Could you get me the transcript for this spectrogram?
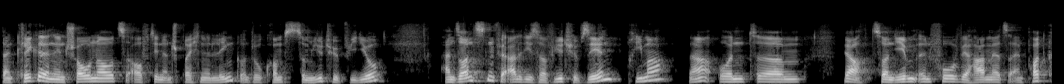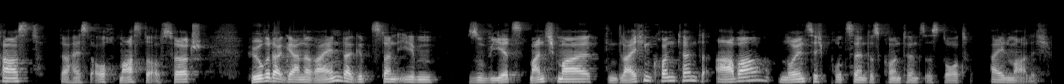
dann klicke in den Show Notes auf den entsprechenden Link und du kommst zum YouTube-Video. Ansonsten für alle, die es auf YouTube sehen, prima. Ja, und ähm, ja, zu jedem Info, wir haben jetzt einen Podcast, der heißt auch Master of Search. Höre da gerne rein, da gibt's dann eben, so wie jetzt, manchmal den gleichen Content, aber 90 Prozent des Contents ist dort einmalig.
